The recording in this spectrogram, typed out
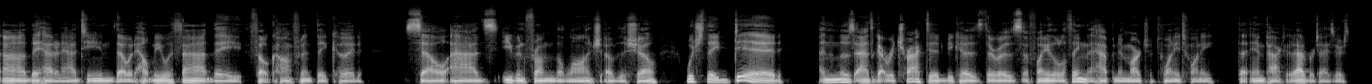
Uh, they had an ad team that would help me with that. They felt confident they could sell ads even from the launch of the show, which they did. And then those ads got retracted because there was a funny little thing that happened in March of 2020 that impacted advertisers.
